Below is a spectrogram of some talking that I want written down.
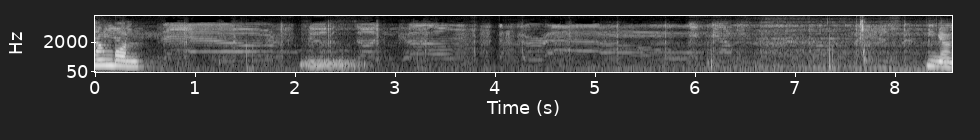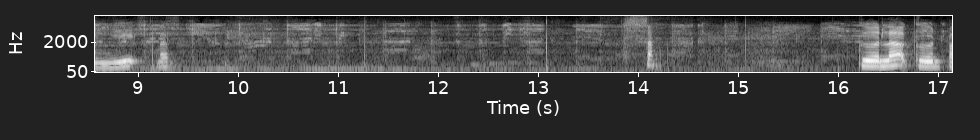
ทั้งบน อย่างนี้แบบสักเกินละเกินไป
